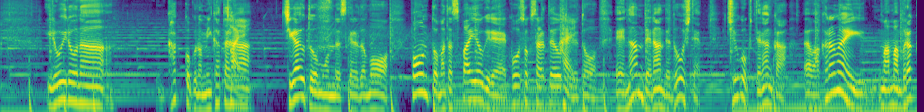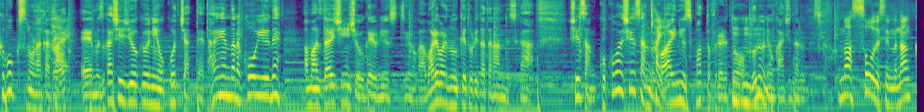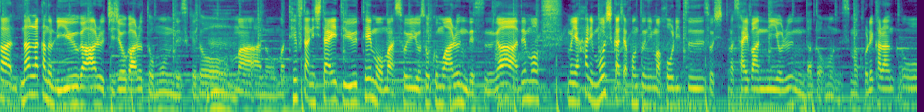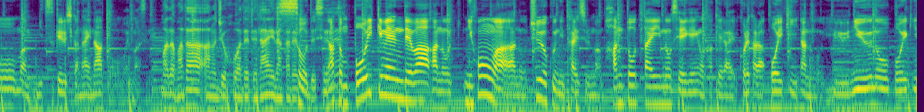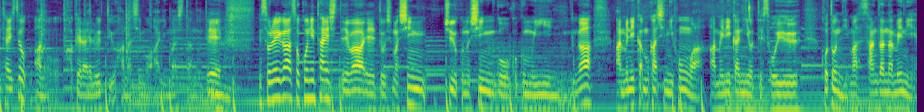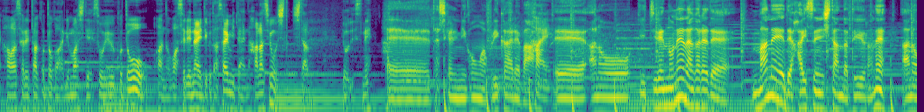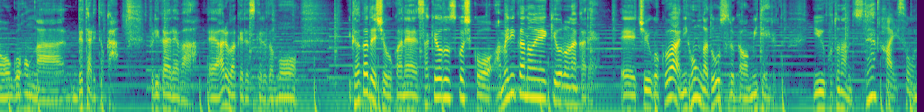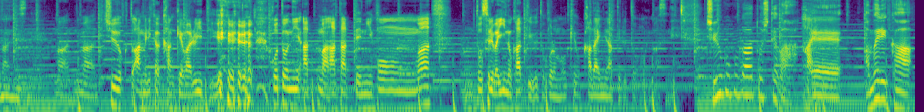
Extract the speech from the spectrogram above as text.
いろいろな各国の見方がは違うと思うんですけれども、ポンとまたスパイ容疑で拘束されたよというと、えーなんでなんでどうして中国ってなんかえーわからないままブラックボックスの中で、はい。えー難しい状況に起こっちゃって大変だなこういうねあまず第一印象を受けるニュースっていうのが我々の受け取り方なんですがシエさんここはシエさんがああいうニュースパッと触れるとうんうんうん。どのようにお感じになるんですか、まあそうですね、まあ、なんか何らかの理由がある事情があると思うんですけど、うん。まああのまあ、手蓋にしたいという手も、まあ、そういう予測もあるんですがでも、まあ、やはりもしかしたら本当にまあ法律そし、まあ、裁判によるんだと思うんです、まあ、これからをまあ見つけるしかないなと思いますね。まだまだあの情報は出てない中でそうですね。あと貿易面ではあの日本はあの中国に対するまあ半導体の制限をかけられるこれから貿易あの輸入の貿易に対してあのかけられるっていう話もありましたので。うんそれがそこに対しては、えーとまあ、新中国の新郷国務委員がアメリカ昔日本はアメリカによってそういうことに、まあ、散々な目に遭わされたことがありましてそういうことをあの忘れないでくださいみたいな話をしたようですね、えー、確かに日本は振り返れば、はい。えー、あの一連の、ね、流れでマネーで敗戦したんだというようなねあのご本が出たりとか振り返れば、えー、あるわけですけれどもいかがでしょうかね。先ほど少しこうアメリカの影響の中で、えー、中国は日本がどうするかを見ているということなんですね。はいそうなんですね、うん、まあ、今中国とアメリカが関係悪いという ことにあ、まあ、当たって日本はどうすればいいのかっていうところも結構課題になっていると思いますね。中国側としては、はい、えー、アメリカ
